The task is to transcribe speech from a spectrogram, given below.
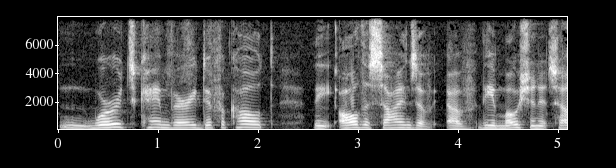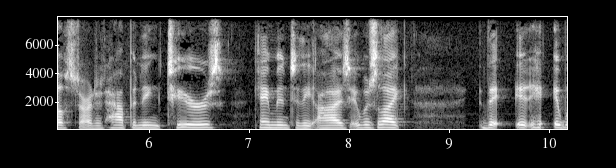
words came very difficult. the, all the signs of, of the emotion itself started happening. Tears came into the eyes. It was like the, it, it,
